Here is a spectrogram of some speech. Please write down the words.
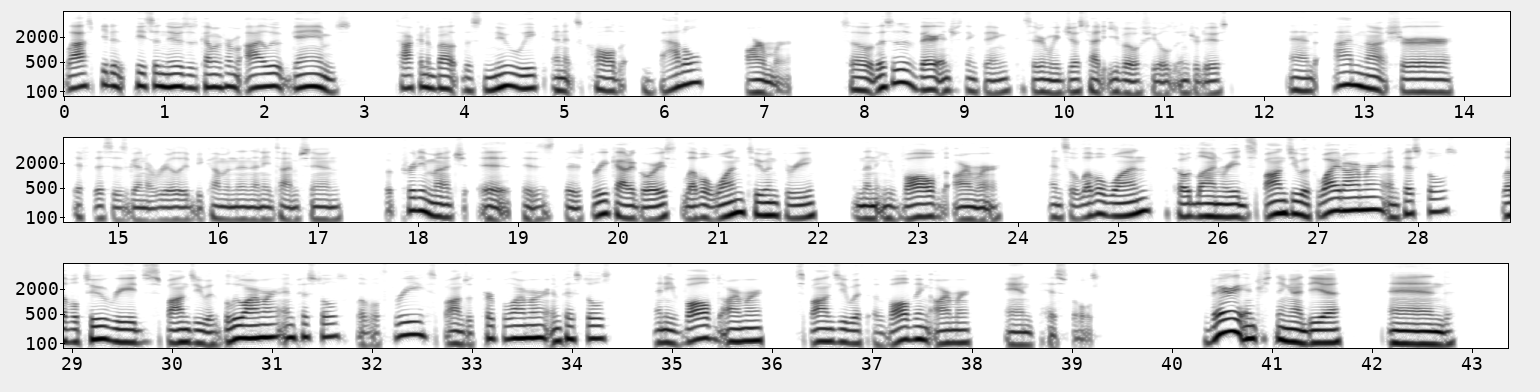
Last piece of news is coming from iLoot Games, talking about this new leak, and it's called Battle Armor. So this is a very interesting thing, considering we just had Evo Shields introduced, and I'm not sure if this is going to really be coming in anytime soon. But pretty much it is. There's three categories: level one, two, and three, and then evolved armor. And so level one, the code line reads spawns you with white armor and pistols. Level two reads spawns you with blue armor and pistols. Level three spawns with purple armor and pistols. And evolved armor spawns you with evolving armor and pistols. Very interesting idea. And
